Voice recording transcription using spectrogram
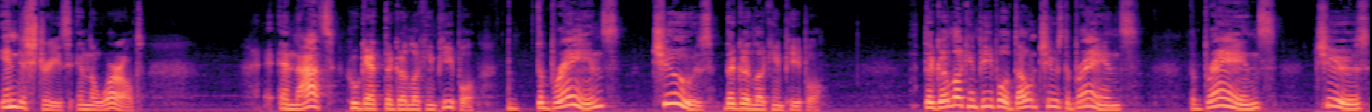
industries in the world and that's who get the good looking people. The, the brains choose the good looking people. The good looking people don't choose the brains. The brains choose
